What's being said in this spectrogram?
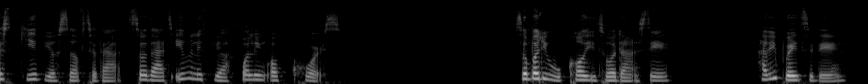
Just give yourself to that so that even if you are falling off course, somebody will call you to order and say, Have you prayed today?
